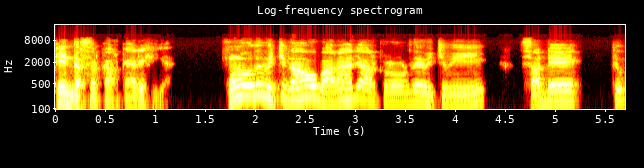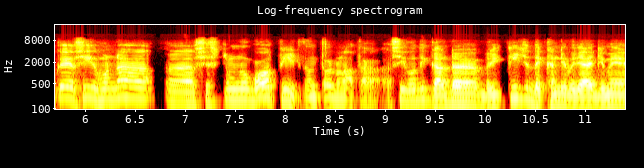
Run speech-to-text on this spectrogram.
ਕੇਂਦਰ ਸਰਕਾਰ ਕਹਿ ਰਹੀ ਹੈ ਹੁਣ ਉਹਦੇ ਵਿੱਚ ਗਾਂ ਉਹ 12000 ਕਰੋੜ ਦੇ ਵਿੱਚ ਵੀ ਸਾਡੇ, ਕਿਉਂਕਿ ਅਸੀਂ ਹੁਣ ਨਾ ਸਿਸਟਮ ਨੂੰ ਬਹੁਤ ਭੀੜ ਤੰਤਰ ਬਣਾਤਾ। ਅਸੀਂ ਉਹਦੀ ਗੱਲ ਬਰੀਕੀ ਚ ਦੇਖਣ ਦੀ ਬਜਾਏ ਜਿਵੇਂ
